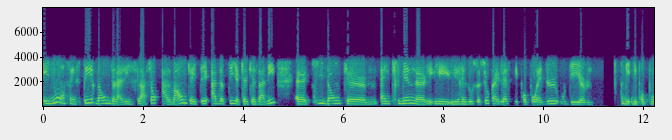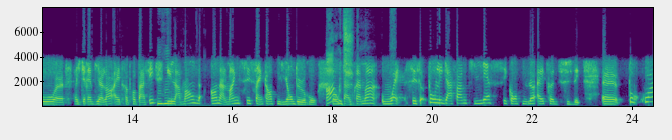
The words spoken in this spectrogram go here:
Et nous, on s'inspire donc de la législation allemande qui a été adoptée il y a quelques années, euh, qui donc euh, incrimine les, les, réseaux sociaux quand ils laissent des propos haineux ou des euh, des, propos, euh, je dirais, violents à être propagés. Mhm. Et l'amende en Allemagne, c'est 50 millions d'euros. Donc, ça vraiment, ouais, c'est ça. Pour les GAFAM qui laissent ces contenus-là être diffusés. Euh, pourquoi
